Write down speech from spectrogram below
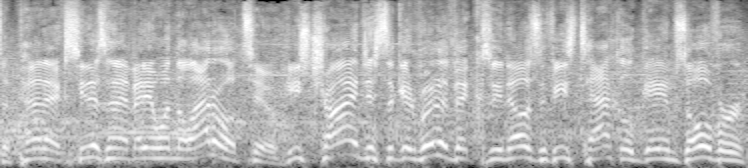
to Penix, he doesn't have anyone the lateral to. He's trying just to get rid of it because he knows if he's tackled, game's over.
